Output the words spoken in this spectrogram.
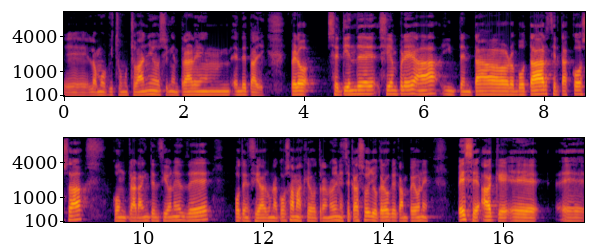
eh, lo hemos visto muchos años sin entrar en, en detalle, pero se tiende siempre a intentar votar ciertas cosas con claras intenciones de potenciar una cosa más que otra, ¿no? En este caso yo creo que Campeones, pese a que eh, eh,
